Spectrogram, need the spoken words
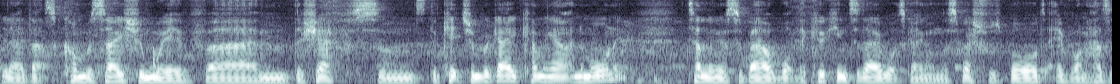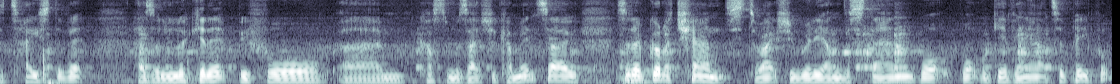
You know, that's conversation with um, the chefs and the kitchen brigade coming out in the morning, telling us about what they're cooking today, what's going on the specials board. Everyone has a taste of it, has a look at it before um, customers actually come in. So, so they've got a chance to actually really understand what, what we're giving out to people.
